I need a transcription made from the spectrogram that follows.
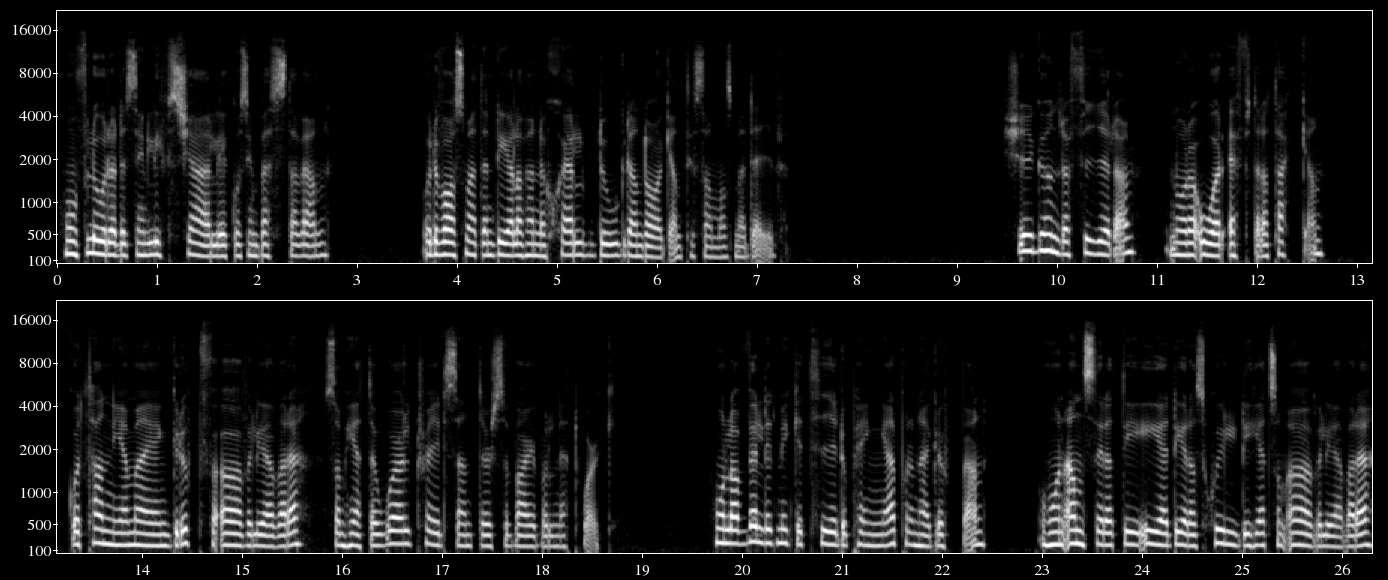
Hon förlorade sin livskärlek och sin bästa vän. Och det var som att en del av henne själv dog den dagen tillsammans med Dave. 2004 några år efter attacken, går Tanja med i en grupp för överlevare som heter World Trade Center Survival Network. Hon la väldigt mycket tid och pengar på den här gruppen och hon anser att det är deras skyldighet som överlevare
